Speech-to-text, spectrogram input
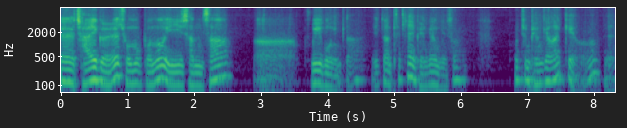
네, 자익을 종목번호 234 아, 920입니다. 일단 패턴이 변경돼서 좀 변경할게요. 네.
